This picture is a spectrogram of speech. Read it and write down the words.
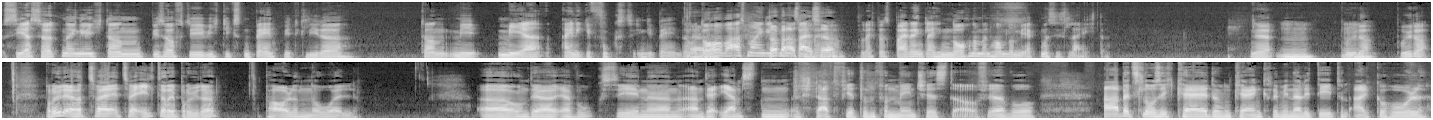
sehr selten eigentlich dann bis auf die wichtigsten Bandmitglieder dann mich mehr eingefuchst in die Band. Aber Ja. da war es mir eigentlich Da war's beide. was, ja. Vielleicht, weil beide den gleichen Nachnamen haben, da merkt man es ist leichter. Ja, Mhm. Brüder, Brüder. Brüder, er hat zwei, zwei ältere Brüder, Paul und Noel. Äh, und er, er wuchs in, äh, an der ärmsten Stadtvierteln von Manchester auf, ja, wo Arbeitslosigkeit und Kleinkriminalität und Alkohol,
